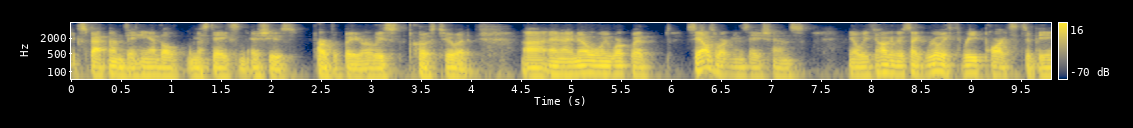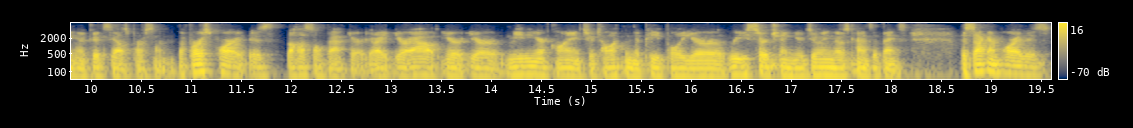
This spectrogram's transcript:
expect them to handle the mistakes and issues perfectly, or at least close to it. Uh, and I know when we work with sales organizations, you know, we talk there's like really three parts to being a good salesperson. The first part is the hustle factor, right? You're out, you're you're meeting your clients, you're talking to people, you're researching, you're doing those kinds of things. The second part is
